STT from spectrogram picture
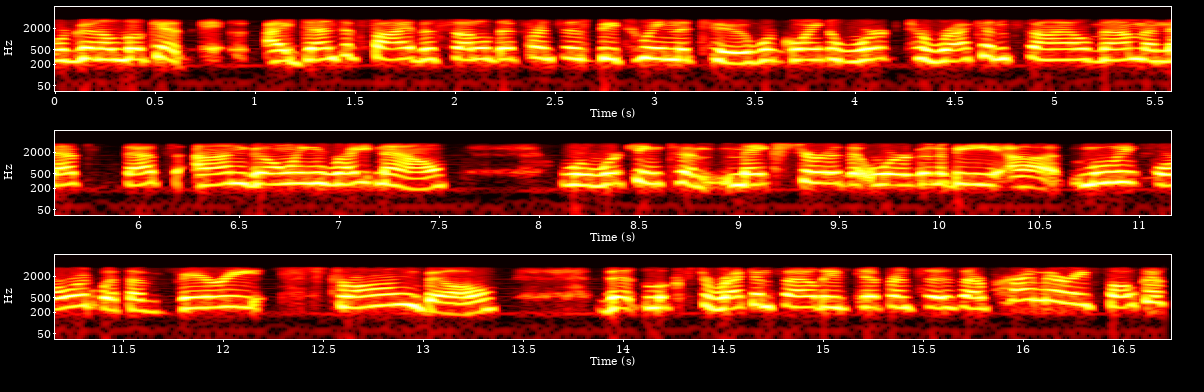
We're going to look at identify the subtle differences between the two. We're going to work to reconcile them, and that's that's ongoing right now. We're working to make sure that we're going to be uh, moving forward with a very strong bill that looks to reconcile these differences. Our primary focus,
